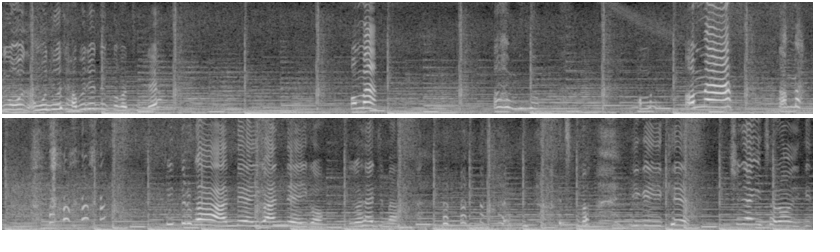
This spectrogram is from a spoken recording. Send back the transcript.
이거 어, 어, 누가 잡아줘야 될 것 같은데? 엄마! 아, 무서워. 엄마! 엄마! 엄마! 삐뚤어가. 안 돼. 이거 안 돼. 이거. 이건 하지 마. 하지 마. 이게 이렇게 춘향이처럼 이게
